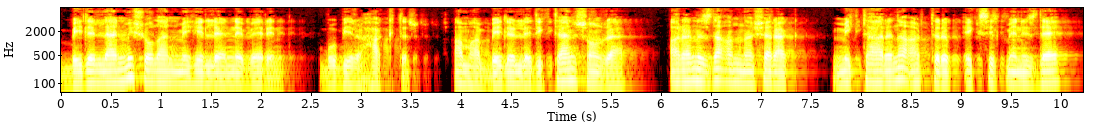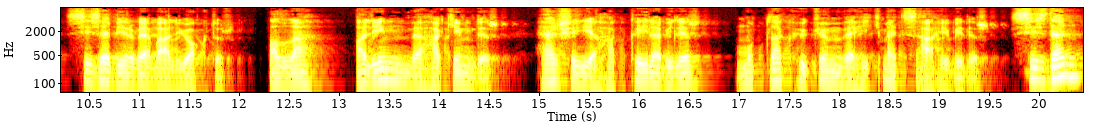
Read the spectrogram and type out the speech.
belirlenmiş olan mehirlerini verin. Bu bir haktır. Ama belirledikten sonra aranızda anlaşarak miktarını arttırıp eksiltmenizde size bir vebal yoktur. Allah alim ve hakimdir. Her şeyi hakkıyla bilir, mutlak hüküm ve hikmet sahibidir. Sizden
